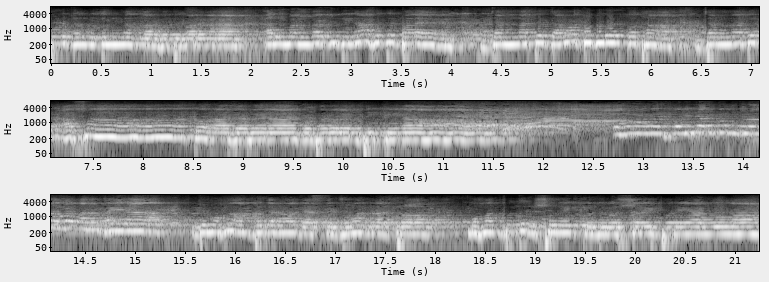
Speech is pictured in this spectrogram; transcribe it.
পর্যন্ত তুমি ইমানদার হতে পারবে না আর ইমানদার যদি না হতে পারেন, জান্নাতে যাওয়া তো দূরের কথা, জান্নাতের আশা করা যাবে না। কথা বলেন ঠিক কিনা? পরিবার যে পরে আল্লাহ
